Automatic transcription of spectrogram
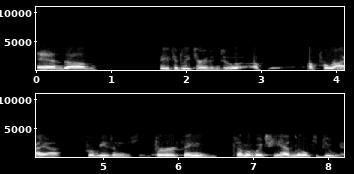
and um, basically turned into a, a, a pariah for reasons, for things, some of which he had little to do with.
